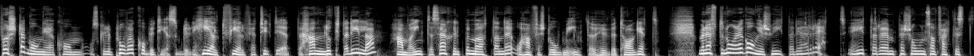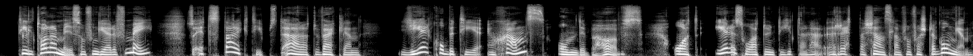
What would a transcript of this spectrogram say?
första gången jag kom och skulle prova KBT så blev det helt fel, för jag tyckte att han luktade illa, han var inte särskilt bemötande och han förstod mig inte överhuvudtaget. Men efter några gånger så hittade jag rätt. Jag hittade en person som faktiskt tilltalar mig, som fungerade för mig. Så ett starkt tips det är att du verkligen ger KBT en chans om det behövs. Och att är det så att du inte hittar den här rätta känslan från första gången,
